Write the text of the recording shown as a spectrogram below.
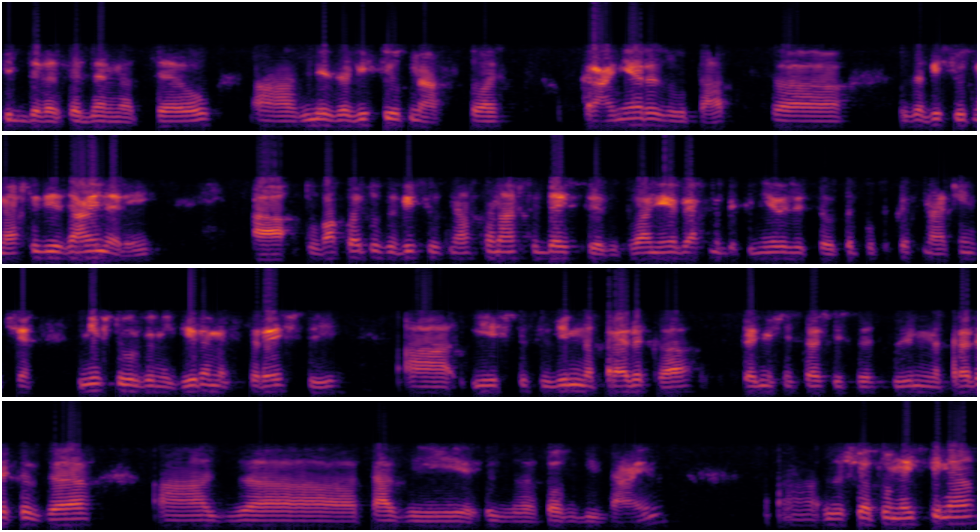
тип 90-дневна цел а, не зависи от нас. Тоест, крайният резултат а, зависи от нашите дизайнери, а това, което зависи от нас, са нашите действия. Затова ние бяхме дефинирали целта по такъв начин, че ние ще организираме срещи а, и ще следим напредъка, седмични срещи ще следим напредъка за, а, за, тази, за този дизайн защото наистина,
